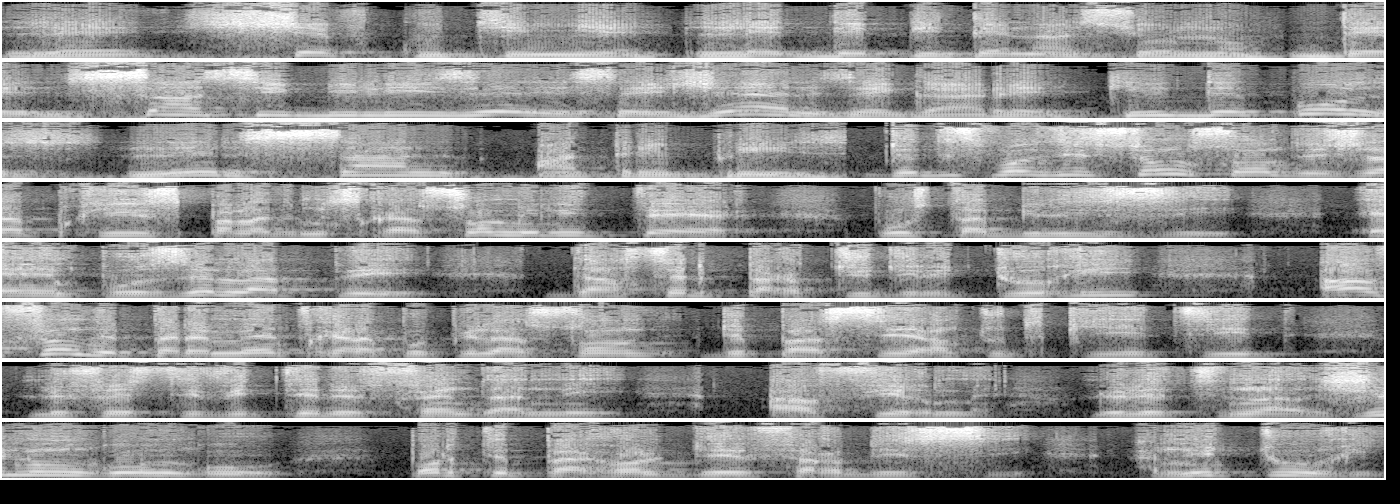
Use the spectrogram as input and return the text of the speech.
les chefs coutumiers, les députés nationaux, de sensibiliser ces jeunes égarés qu'ils déposent leurs sales entreprises. Des dispositions sont déjà prises par l'administration militaire pour stabiliser et imposer la paix dans cette partie de l'Itourie afin de permettre à la population de passer en toute quiétude les festivités de fin d'année affirme le lieutenant Ngongo, porte-parole de FARDC à Nuturi.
